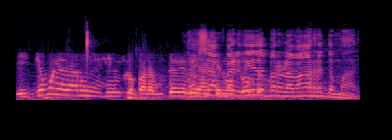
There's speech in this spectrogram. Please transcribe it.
Y yo voy a dar un ejemplo para que ustedes vean. No se han perdido, pero la van a retomar.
